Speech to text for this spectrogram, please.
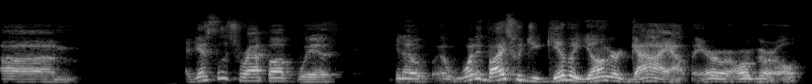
um, I guess let's wrap up with, you know, what advice would you give a younger guy out there or, or girl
